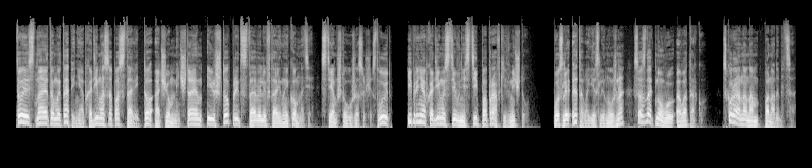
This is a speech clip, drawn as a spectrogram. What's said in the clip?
То есть на этом этапе необходимо сопоставить то, о чем мечтаем и что представили в тайной комнате, с тем, что уже существует, и при необходимости внести поправки в мечту. После этого, если нужно, создать новую аватарку. Скоро она нам понадобится.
